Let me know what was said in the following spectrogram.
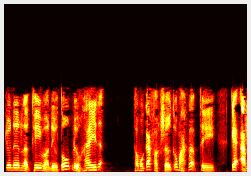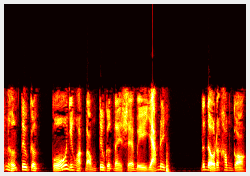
Cho nên là khi mà điều tốt, điều hay đó, thông qua các phật sự có mặt đó, thì cái ảnh hưởng tiêu cực của những hoạt động tiêu cực này sẽ bị giảm đi. Đến độ nó không còn.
